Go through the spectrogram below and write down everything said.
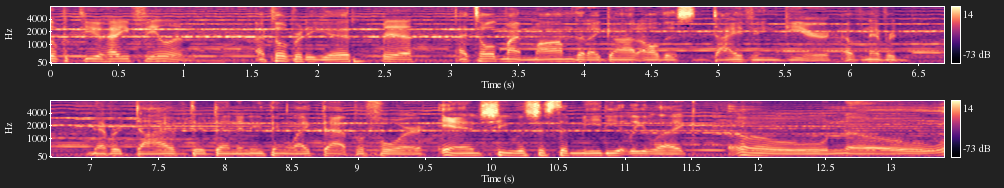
What's up with you? How you feeling? I feel pretty good. Yeah. I told my mom that I got all this diving gear. I've never never dived or done anything like that before. And she was just immediately like, "Oh no."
